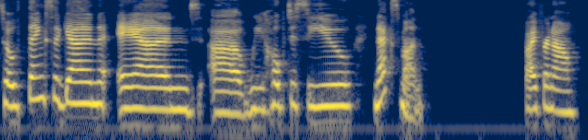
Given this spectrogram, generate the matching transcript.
so thanks again, and uh, we hope to see you next month. Bye for now.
